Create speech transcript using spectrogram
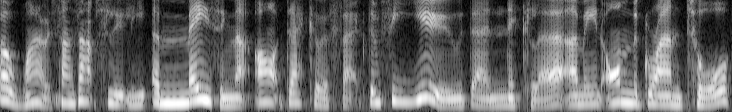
Oh, wow. It sounds absolutely amazing, that Art Deco effect. And for you, then, Nicola, I mean, on the grand tour,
